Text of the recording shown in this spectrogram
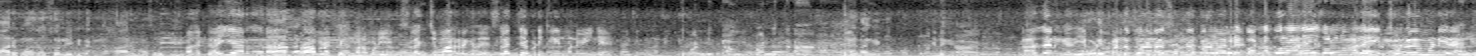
ஆறு மாசம் சொல்லிட்டு இருக்காங்க ஆறு மாசம் அது ட்ரையா இருந்ததுன்னா ப்ராப்பரா க்ளீன் பண்ண முடியும். ஸ்லட்ஜ் மாதிரி இருக்குது. ஸ்லட்ஜ் எப்படி க்ளீன் பண்ணுவீங்க? அதானுங்க. அது எப்படி பண்ண போறாங்கன்னா சொன்னா பரவாயில்ல. பண்ண போறாங்க அதை சொல்லவே மாட்டேங்கிறாங்க.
